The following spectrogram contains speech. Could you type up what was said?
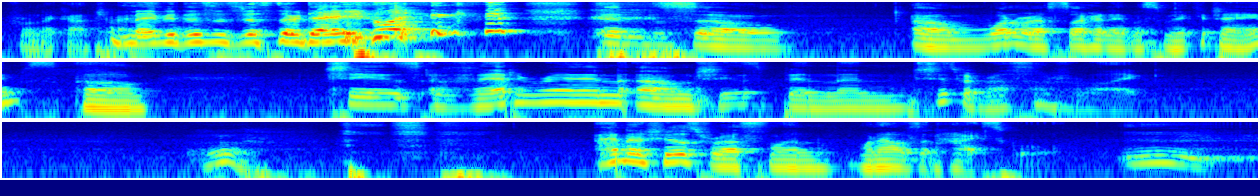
from their contract. Maybe this is just their day. like. And so, um, one wrestler, her name is Mickie James. Um, she's a veteran. Um, she's been in, she's been wrestling for like, ooh. I know she was wrestling when I was in high school. Mm.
